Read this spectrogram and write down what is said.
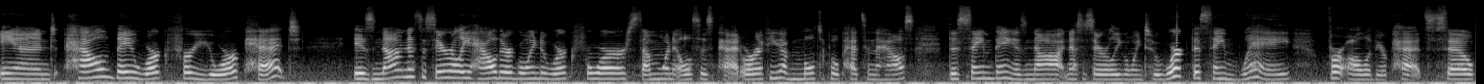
and how they work for your pet is not necessarily how they're going to work for someone else's pet. Or if you have multiple pets in the house, the same thing is not necessarily going to work the same way for all of your pets. So,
